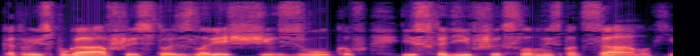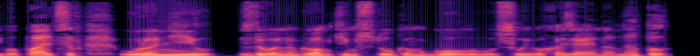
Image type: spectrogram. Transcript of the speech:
который, испугавшись столь зловещих звуков, исходивших словно из-под самых его пальцев, уронил с довольно громким стуком голову своего хозяина на пол,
